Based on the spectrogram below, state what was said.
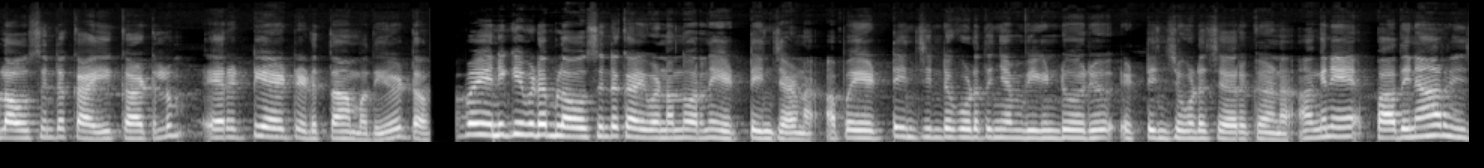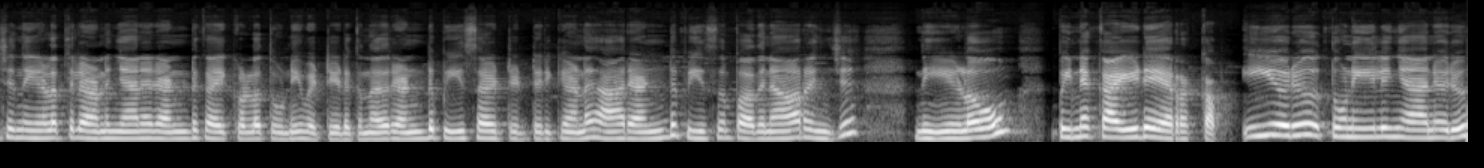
ബ്ലൗസിന്റെ കൈക്കാട്ടിലും ഇരട്ടിയായിട്ട് എടുത്താൽ മതി കേട്ടോ. അപ്പോൾ എനിക്കിവിടെ ബ്ലൗസിന്റെ കൈവണ്ണം എന്ന് പറഞ്ഞാൽ എട്ട് ഇഞ്ചാണ്. അപ്പോൾ എട്ട് ഇഞ്ചിന്റെ കൂടെ ഞാൻ വീണ്ടും ഒരു എട്ട് ഇഞ്ച് കൂടെ ചേർക്കുകയാണ്. അങ്ങനെ പതിനാറ് ഇഞ്ച് നീളത്തിലാണ് ഞാൻ രണ്ട് കൈക്കുള്ള തുണി വെട്ടിയെടുക്കുന്നത്. രണ്ട് പീസായിട്ട് ഇട്ടിരിക്കുകയാണ്. ആ രണ്ട് പീസും പതിനാറ് ഇഞ്ച് നീളവും പിന്നെ കൈയുടെ ഇറക്കം. ഈ ഒരു തുണിയിൽ ഞാനൊരു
